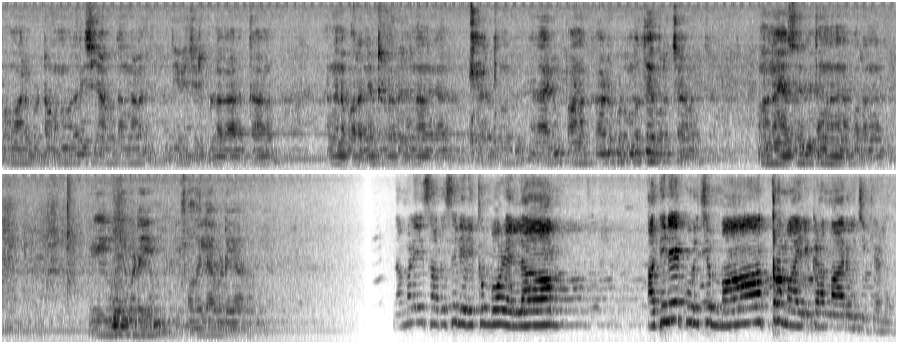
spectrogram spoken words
ബഹുമാനപ്പെട്ട മുഹമ്മദ് അലി ശിഹാബ് തങ്ങൾ ജീവിച്ചിരിപ്പുള്ള കാലത്താണ് അങ്ങനെ പറഞ്ഞിട്ടുള്ളത് എന്നാണ് ഞാൻ കരുതുന്നത് ഏതായാലും പാണക്കാട് കുടുംബത്തെക്കുറിച്ചാണ് മഹാനായ സലി തങ്ങൾ അങ്ങനെ പറഞ്ഞത്. ഇൽമ് ഇവിടെയും ഫതിൽ അവിടെയാണ്. നമ്മൾ ഈ സദസ്സിൽ ഇരിക്കുമ്പോഴെല്ലാം അതിനെക്കുറിച്ച് മാത്രമായിരിക്കണം ആലോചിക്കേണ്ടത്.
